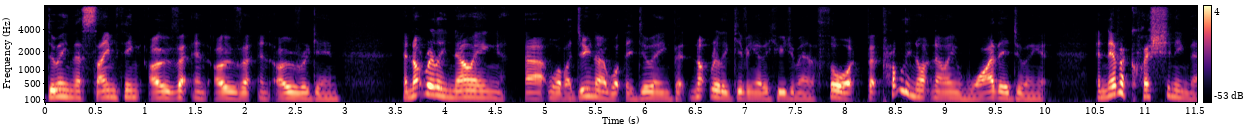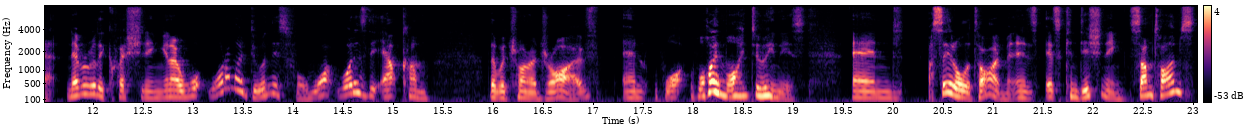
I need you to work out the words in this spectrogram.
doing the same thing over and over and over again and not really knowing, uh, well, I do know what they're doing, but not really giving it a huge amount of thought, but probably not knowing why they're doing it, and never questioning that, never really questioning, you know, what, what am I doing this for? What what is the outcome that we're trying to drive, and what why am I doing this? And I see it all the time, and it's, it's conditioning. Sometimes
